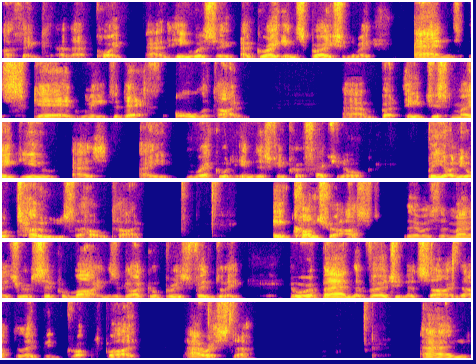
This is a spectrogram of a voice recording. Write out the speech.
I think, at that point and he was a, great inspiration to me and scared me to death all the time. Um, but he just made you, as a record industry professional, be on your toes the whole time. In contrast, there was the manager of Simple Minds, a guy called Bruce Findlay, who were a band that Virgin had signed after they'd been dropped by Arista. And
